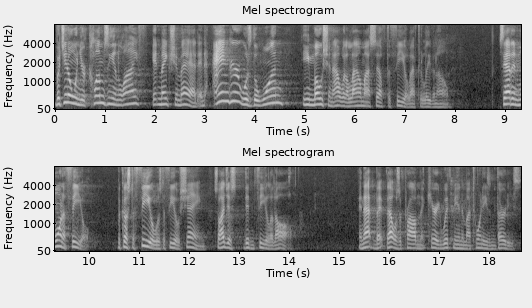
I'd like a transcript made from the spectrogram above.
But you know, when you're clumsy in life, it makes you mad. And anger was the one emotion I would allow myself to feel after leaving home. See, I didn't want to feel because to feel was to feel shame. So I just didn't feel at all. And that, that was a problem that carried with me into my 20s and 30s.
